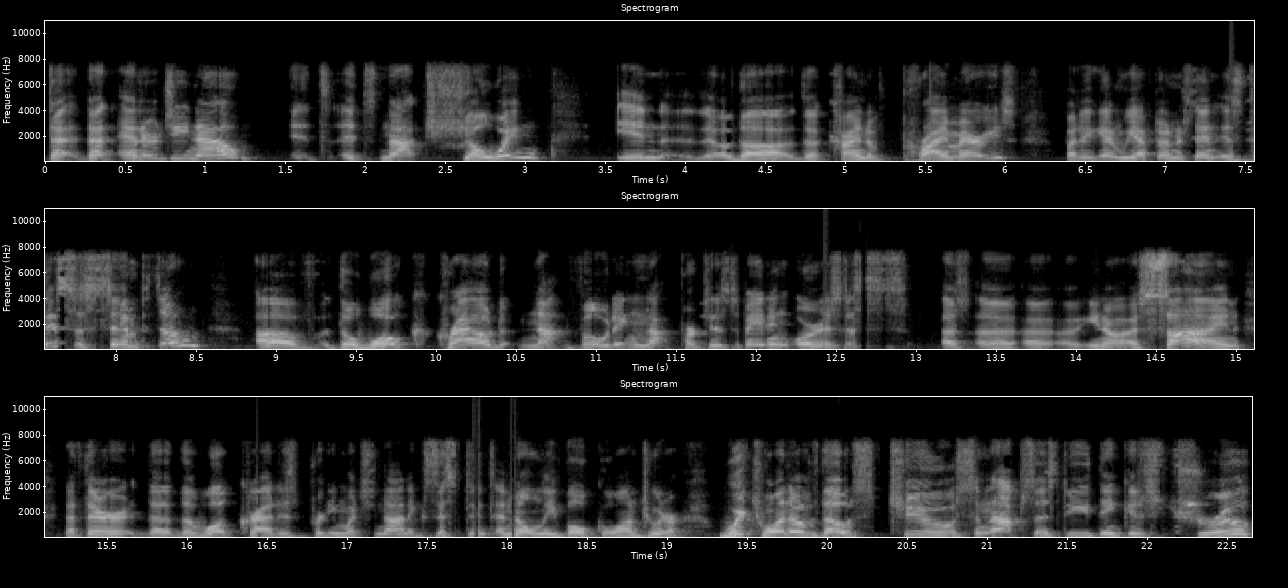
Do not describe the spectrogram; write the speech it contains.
That that energy now it's it's not showing in the, the the kind of primaries. But again, we have to understand: is this a symptom of the woke crowd not voting, not participating, or is this a, a, a, you know a sign that they're the the woke crowd is pretty much non-existent and only vocal on Twitter. Which one of those two synopses do you think is true?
